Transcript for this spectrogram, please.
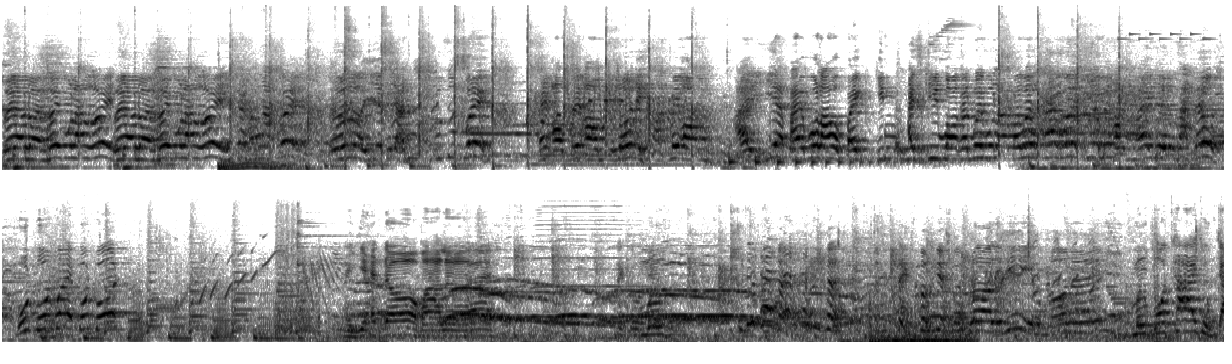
เฮ้ยเอาหน่อยเฮ้ยพวกเราเฮ้ยเฮ้ยเอาหน่อยเฮ้ยพวกเราเฮ้ย ยี่ยขยันสู้ๆเว้ยไม่ออมไม่ออมไอ้รถไอ้สัตว์ไม่ออมไอ้เหี้ยไปพวกเราไปกินไอศครีมวอลกันเว้ยพวกเราไปเว้ยไปเว้ยเหี้ยไม่ออมไปเดินสัตว์เร็วบูดบูดเว้ยบูดบูดไอ้เหี้ยโดมาเลยมึงผมรอเลยพี่ผมรอเลย มึงโพสท่าให้ถูกใจ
